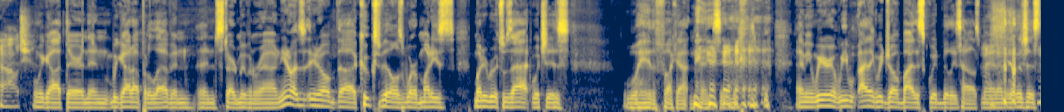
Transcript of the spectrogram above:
Ouch. when we got there, and then we got up at 11 and started moving around. You know, it's, you know, uh, Cookeville is where Muddy's Muddy Roots was at, which is way the fuck out in Tennessee. I mean, we were we I think we drove by the Squidbillies house, man. I mean, it was just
